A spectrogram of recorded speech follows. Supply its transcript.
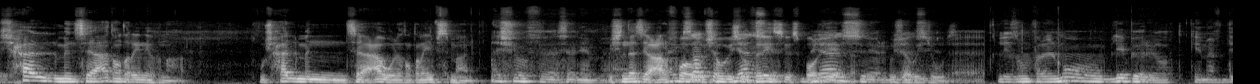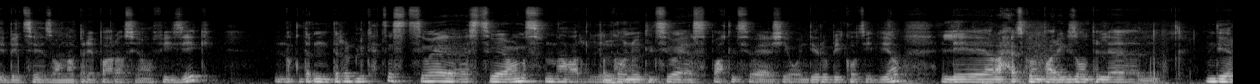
شحال من ساعه تنطريني في النهار وشحال من ساعة ولا تنطريني في السمانه شوف سليم. باش الناس يعرفوا واش هو يسوفري sport واش هو يجوز les entraînements ب les périodes كيما في début saison la préparation physique نقدر ندرب لك حتى ست سوايع ست سوايع ونص في النهار. اللي يكونوا ثلاث سوايع الصباح ثلاث سوايع عشيه ونديرو biquotidien اللي راح تكون par exemple ندير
